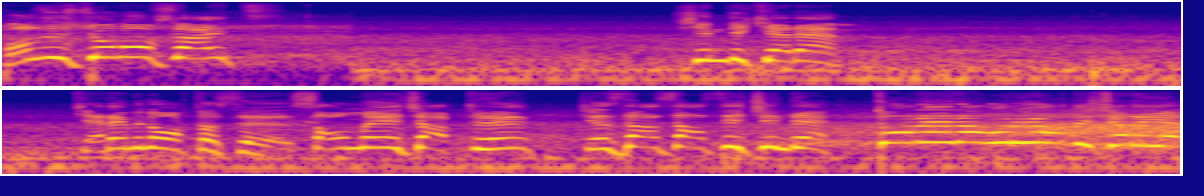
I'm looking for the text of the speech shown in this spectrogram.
Pozisyon offside. Şimdi Kerem. Kerem'in ortası. Savunmaya çarptı. Ceza sahası içinde. Torreira vuruyor dışarıya.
